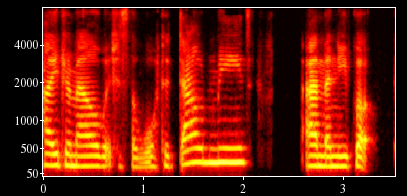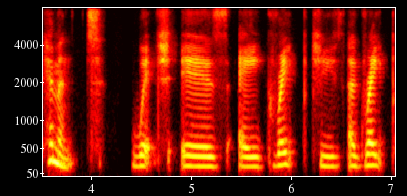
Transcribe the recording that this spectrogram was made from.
hydromel, which is the watered down mead, and then you've got piment, which is a grape juice, a grape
